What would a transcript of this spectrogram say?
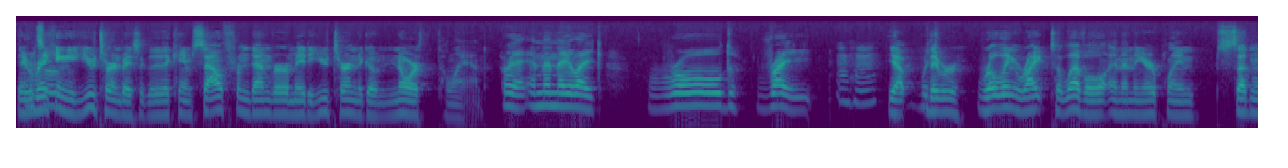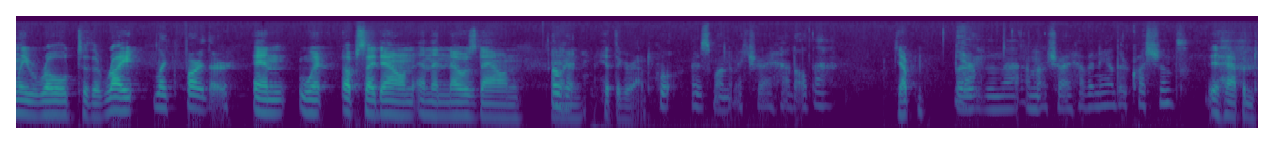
They were And so- making a U turn, basically. They came south from Denver, made a U turn to go north to land. Okay, and then they like rolled right. Mm-hmm. Yep, they were rolling right to level, and then the airplane suddenly rolled to the right like farther. and went upside down and then nose down and Okay. hit the ground. Cool. I just wanted to make sure I had all that. Yep, But Yeah. other than that, I'm not sure I have any other questions. it happened.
